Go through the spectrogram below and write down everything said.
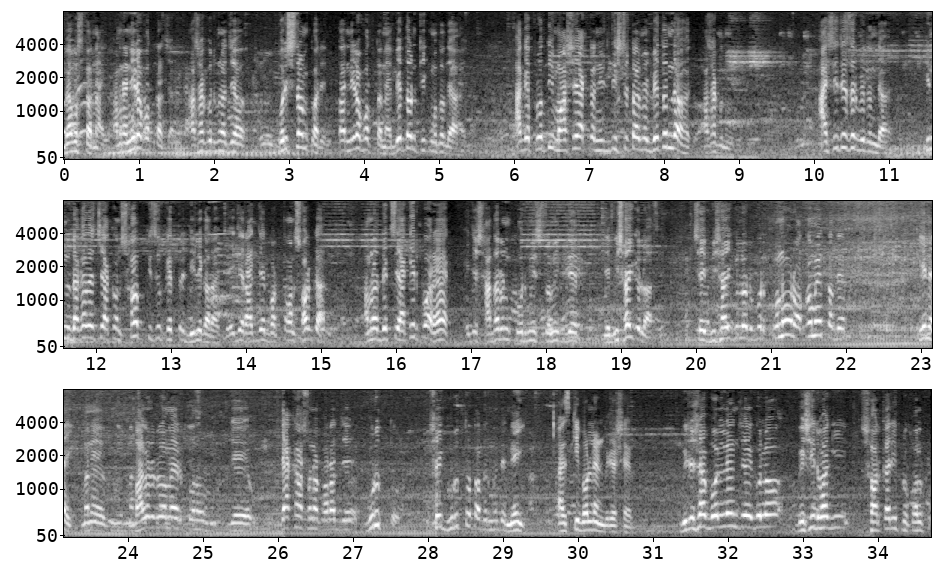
ব্যবস্থা নাই। আমরা নিরাপত্তা চাই। আশাকর্মীরা যে পরিশ্রম করেন, তার নিরাপত্তা নাই। বেতন ঠিক মতো দেওয়া হয় না। আগে প্রতি মাসে একটা নির্দিষ্ট টাইমে বেতন দেওয়া হতো আশাকর্মীদের আইসিডিএসের বেতন দেওয়া হয় কিন্তু দেখা যাচ্ছে এখন সব কিছুর ক্ষেত্রে ডিলে করা হচ্ছে। এই যে রাজ্যের বর্তমান সরকার আমরা দেখছি একের পর এক এই যে সাধারণ কর্মী শ্রমিকদের যে বিষয়গুলো আছে সেই বিষয়গুলোর উপর কোনো রকমের তাদের ইয়ে নেই। মানে ভালো রকমের কোনো যে দেখাশোনা করার যে গুরুত্ব সেই গুরুত্ব তাদের মধ্যে নেই। আজ কি বললেন বিজয় সাহেব? বিজয় সাহেব বললেন যে এগুলো বেশিরভাগই সরকারি প্রকল্প।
